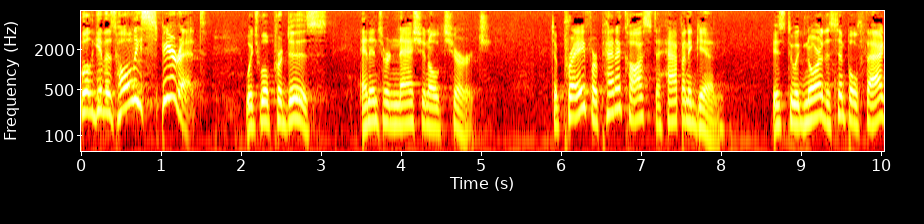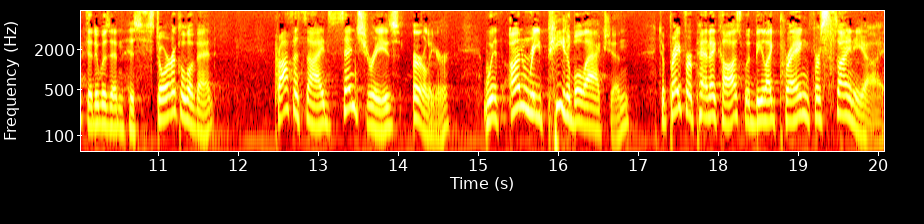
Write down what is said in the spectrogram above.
will give His Holy Spirit, which will produce an international church. To pray for Pentecost to happen again is to ignore the simple fact that it was an historical event prophesied centuries earlier with unrepeatable action. To pray for Pentecost would be like praying for Sinai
